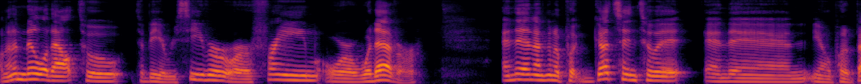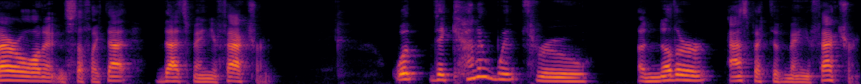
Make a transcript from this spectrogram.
I'm going to mill it out to, to be a receiver or a frame or whatever. And then I'm going to put guts into it and then, you know, put a barrel on it and stuff like that. That's manufacturing. Well, they kind of went through another aspect of manufacturing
